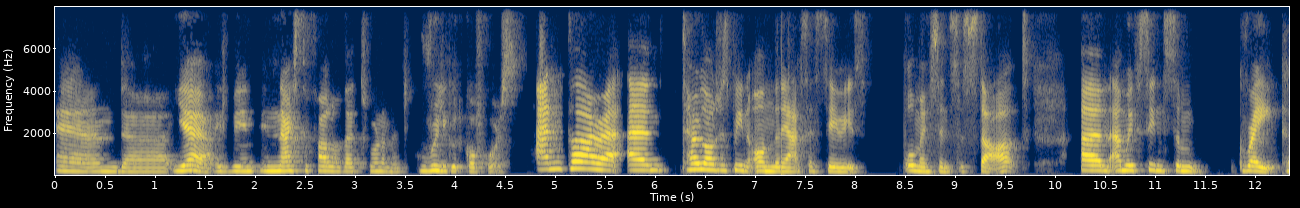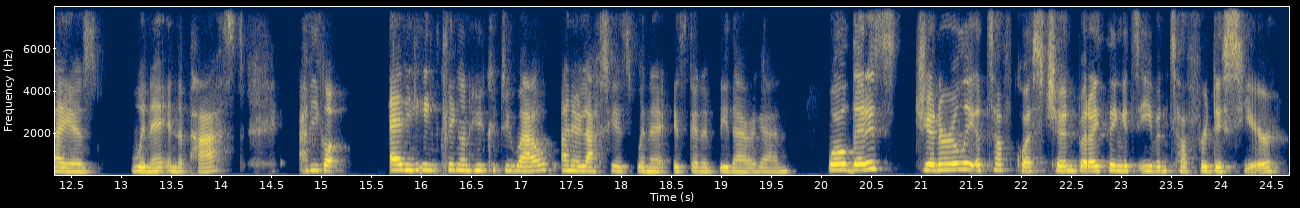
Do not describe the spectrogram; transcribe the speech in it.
And uh, yeah, it'll be nice to follow that tournament. Really good golf course. And Klara, um, Terre Blanche has been on the Access Series almost since the start. Um, and we've seen some great players win it in the past. Have you got any inkling on who could do well? I know last year's winner is going to be there again. Well, that is generally a tough question, but I think it's even tougher this year.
